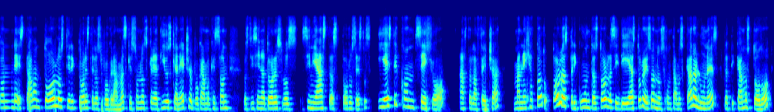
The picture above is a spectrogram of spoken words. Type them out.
donde estaban todos los directores de los programas, que son los creativos que han hecho el programa, que son los diseñadores, los cineastas, todos estos. Y este consejo, hasta la fecha, maneja todo, todas las preguntas, todas las ideas, todo eso. Nos juntamos cada lunes, platicamos todo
